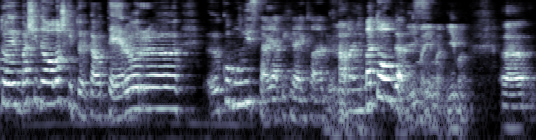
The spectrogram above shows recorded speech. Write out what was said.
to je baš ideološki, to je kao teror e, komunista, ja bih rekla. Da. Ima, ima toga, Ima, mislim. ima, ima. Uh,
